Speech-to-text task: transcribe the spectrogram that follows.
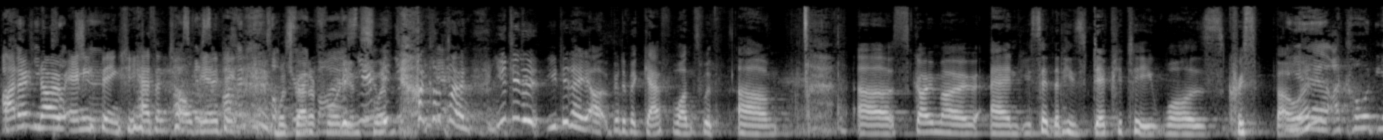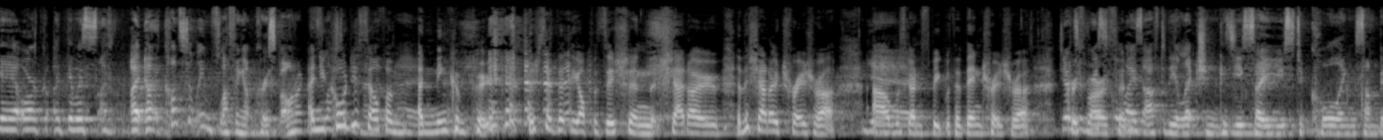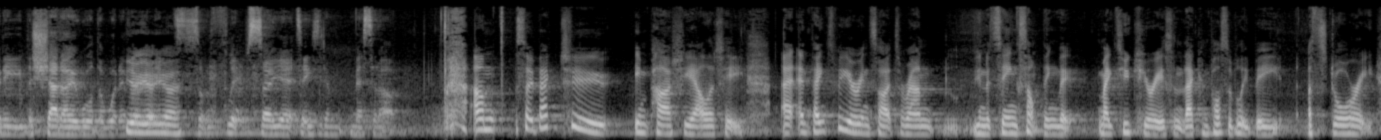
I, don't know anything. She hasn't told me anything. Was that a Freudian slip? yeah, You did a, you did a, a, bit of a gaff once with um, uh, ScoMo, and you said that his deputy was Chris Bowen. Yeah, I called. Yeah, or there was. I, I constantly am fluffing up Chris Bowen. And you called yourself a, a, nincompoop. they said that the opposition shadow, the shadow treasurer, yeah. uh, was going to speak with the then treasurer, Chris it's Morrison. Always after the election because you're so used to calling somebody the shadow or the whatever. Yeah, yeah, yeah. Sort of flips. So yeah, it's easy to mess it up. Um, so back to impartiality, and thanks for your insights around you know seeing something that makes you curious and that can possibly be a story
